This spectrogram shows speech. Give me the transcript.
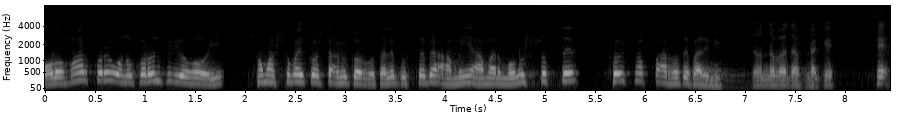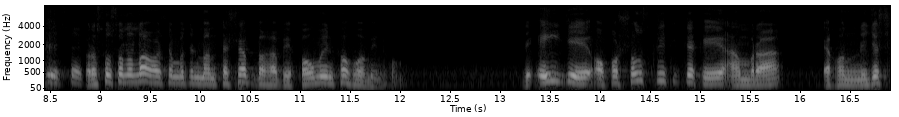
বড় হওয়ার পরেও অনুকরণ প্রিয় হই সমাজ সবাই করছে আমি করব। তাহলে বুঝতে হবে আমি আমার মনুষ্যত্বের শৈশব পার হতে পারিনি। ধন্যবাদ আপনাকে। যে এই যে অপসংস্কৃতিটাকে আমরা এখন নিজস্ব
